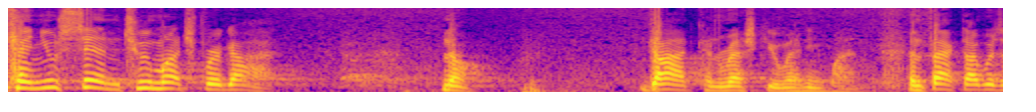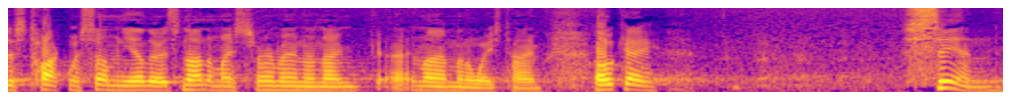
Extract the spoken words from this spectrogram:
Can you sin too much for God? No. God can rescue anyone. In fact, I was just talking with somebody other. It's not in my sermon, and I'm I'm going to waste time. Okay, sin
